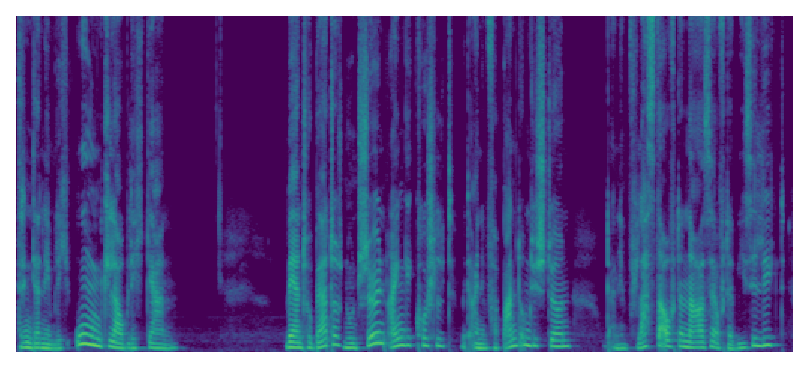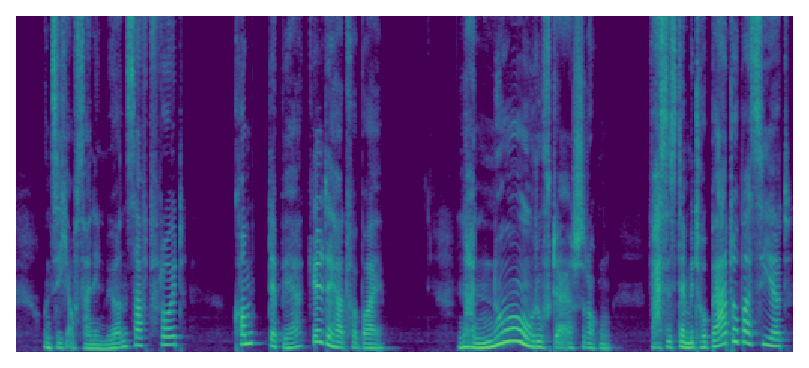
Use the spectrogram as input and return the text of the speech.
trinkt er nämlich unglaublich gern. Während Huberto nun schön eingekuschelt mit einem Verband um die Stirn und einem Pflaster auf der Nase auf der Wiese liegt und sich auf seinen Möhrensaft freut, kommt der Bär Gildehard vorbei. Nanu, ruft er erschrocken. Was ist denn mit Huberto passiert?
